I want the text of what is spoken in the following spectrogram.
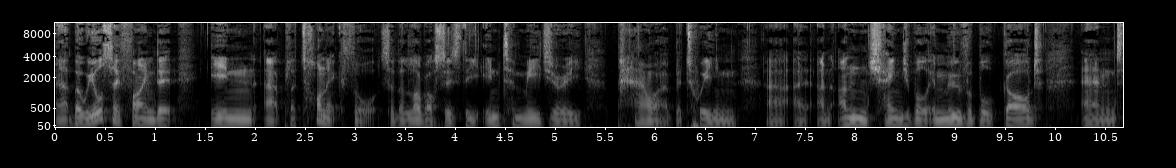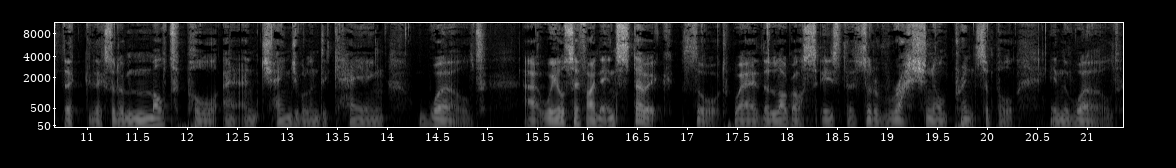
Uh, but we also find it in uh, Platonic thought. So the logos is the intermediary power between uh, an unchangeable, immovable God and the, the sort of multiple and changeable and decaying world. Uh, we also find it in Stoic thought, where the logos is the sort of rational principle in the world.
